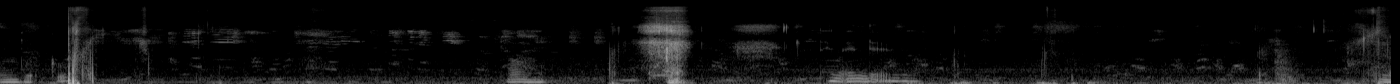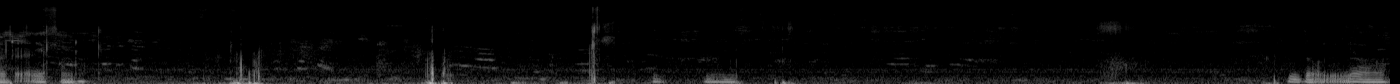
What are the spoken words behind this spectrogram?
인도 있고 경험이 팀 엔드 일로들 하겠습니다. 이거는요.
